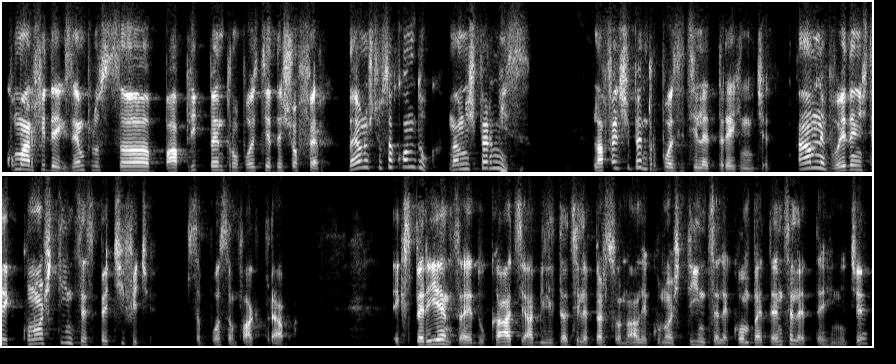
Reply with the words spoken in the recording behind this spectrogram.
cum ar fi, de exemplu, să aplic pentru o poziție de șofer? Dar eu nu știu să conduc, n-am nici permis. La fel și pentru pozițiile tehnice. Am nevoie de niște cunoștințe specifice să pot să-mi fac treaba. Experiența, educația, abilitățile personale, cunoștințele, competențele tehnice,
